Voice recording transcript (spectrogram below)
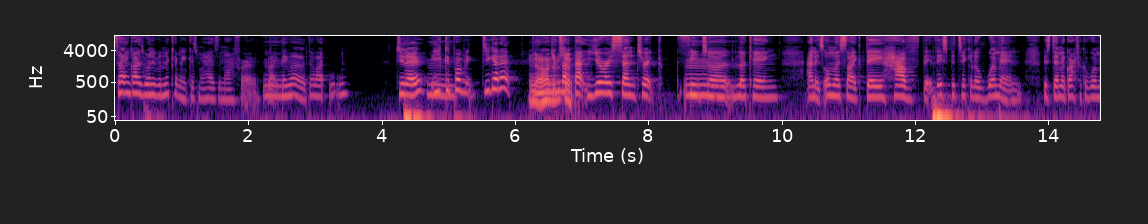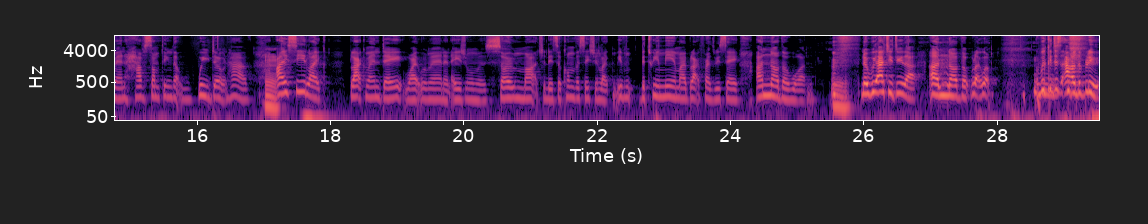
certain guys won't even look at me because my hair's an afro. Like they Mm. won't. They're like, "Mm-mm." do you know? You could Mm. probably. Do you get it? No, hundred It's like that Eurocentric feature Mm. looking, and it's almost like they have th- this particular woman, this demographic of women have something that we don't have. Mm. I see like black men date white women and Asian women so much, and it's a conversation like even between me and my black friends, we say another one. Mm. No, we actually do that. Another like what? We could just out of the blue.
